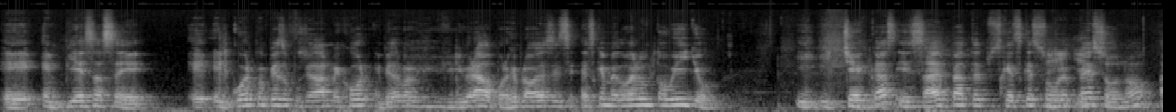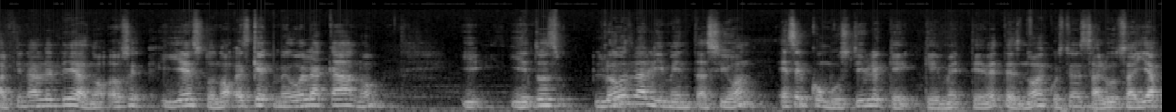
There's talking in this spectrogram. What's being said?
empiezas, el cuerpo empieza a funcionar mejor, empieza a estar equilibrado. Por ejemplo, a veces es que me duele un tobillo y, checas y sabes, espérate, pues que es que es sobrepeso, ¿no? Al final del día, ¿no? O sea, y esto, ¿no? Es que me duele acá, ¿no? Y, y entonces, luego la alimentación es el combustible que, que te metes, ¿no? En cuestiones de salud. O sea, ya,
